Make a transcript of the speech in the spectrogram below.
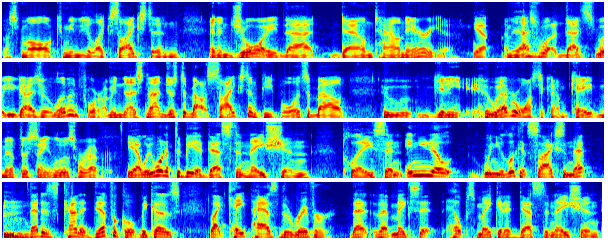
a small community like Sikeston and enjoy that downtown area. Yep. I mean, that's what that's what you guys are living for. I mean, it's not just about Sikeston people; it's about who getting whoever wants to come, Cape, Memphis, St. Louis, wherever. Yeah, we want it to be a destination place, and and you know when you look at Sikeston, that that is kind of difficult because like Cape has the river, river. That that makes it helps make it a destination.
